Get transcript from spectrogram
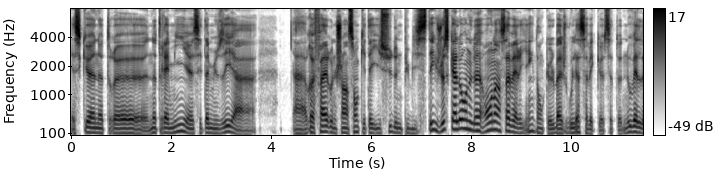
Est-ce que notre, euh, notre ami s'est amusé à, à refaire une chanson qui était issue d'une publicité? Jusqu'à là, on n'en savait rien. Donc, euh, ben, je vous laisse avec euh, cette nouvelle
